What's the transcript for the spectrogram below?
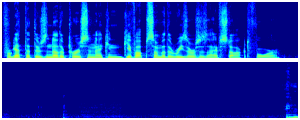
Forget that there's another person I can give up some of the resources I've stocked for. And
